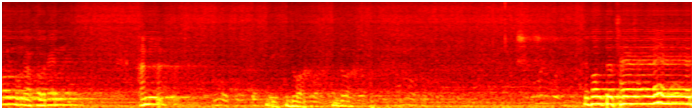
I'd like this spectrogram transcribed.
বর্ণনা করেন, আমি বলতেছেন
